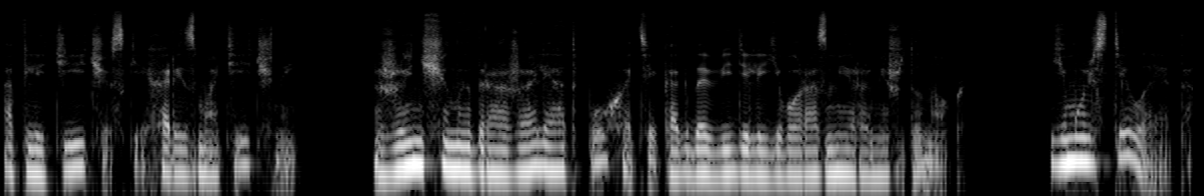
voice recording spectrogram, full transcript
атлетический, харизматичный. Женщины дрожали от похоти, когда видели его размеры между ног. Ему льстило это,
